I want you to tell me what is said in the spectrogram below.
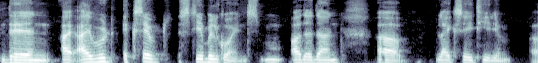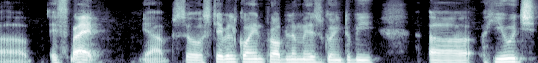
then I, I would accept stable coins other than uh, like say Ethereum. Uh, if right. Yeah. So stable coin problem is going to be uh, huge.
